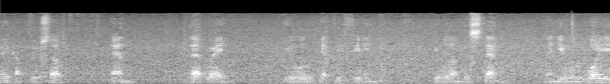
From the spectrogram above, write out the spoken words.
Wake up to yourself and that way you will get the feeling, you will understand, and you will worry,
